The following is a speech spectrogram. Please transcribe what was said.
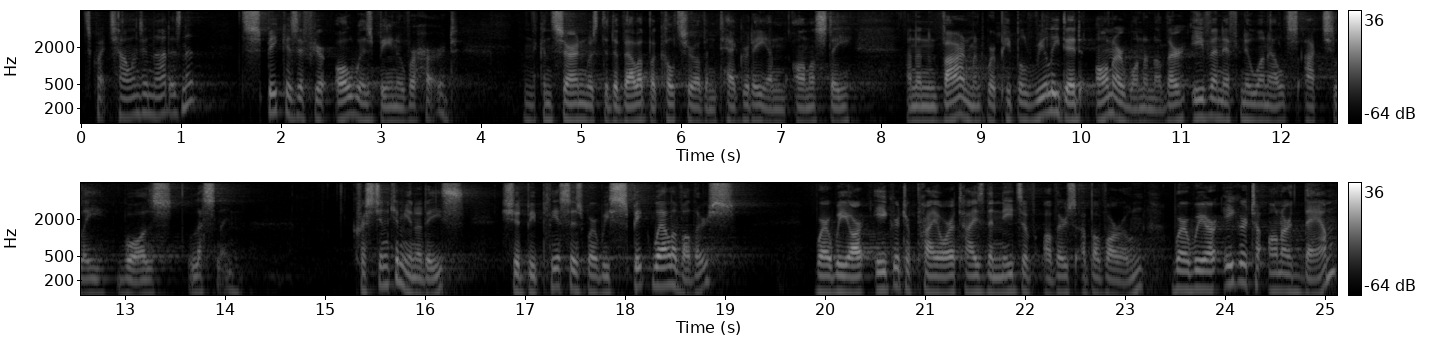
It's quite challenging, that, isn't it? Speak as if you're always being overheard. And the concern was to develop a culture of integrity and honesty and an environment where people really did honor one another, even if no one else actually was listening. Christian communities should be places where we speak well of others, where we are eager to prioritize the needs of others above our own, where we are eager to honor them,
